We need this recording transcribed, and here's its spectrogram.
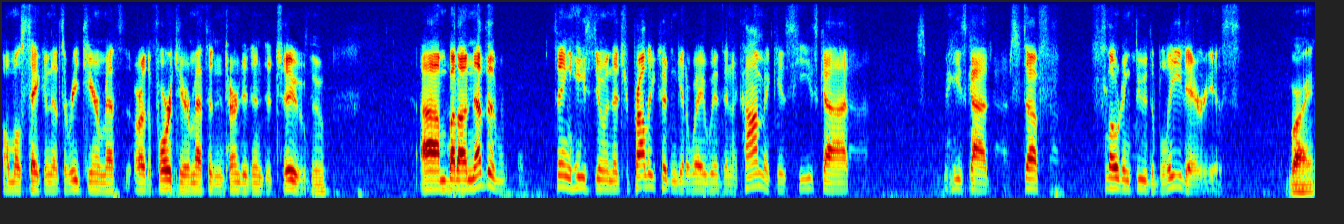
almost taken the three tier method or the four tier method and turned it into two. Two. Um, but another thing he's doing that you probably couldn't get away with in a comic is he's got he's got stuff floating through the bleed areas. Right.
